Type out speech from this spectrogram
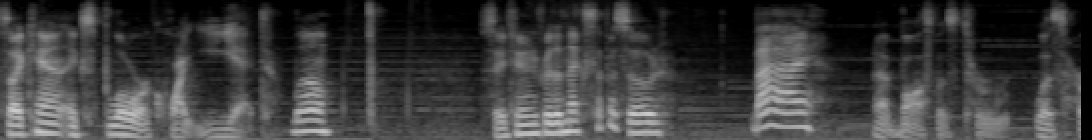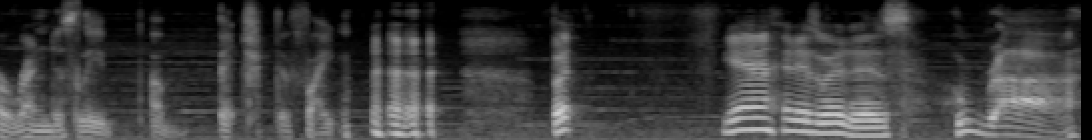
So I can't explore quite yet. Well, stay tuned for the next episode. Bye. That boss was was horrendously a bitch to fight. but yeah, it is what it is. Hoorah!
